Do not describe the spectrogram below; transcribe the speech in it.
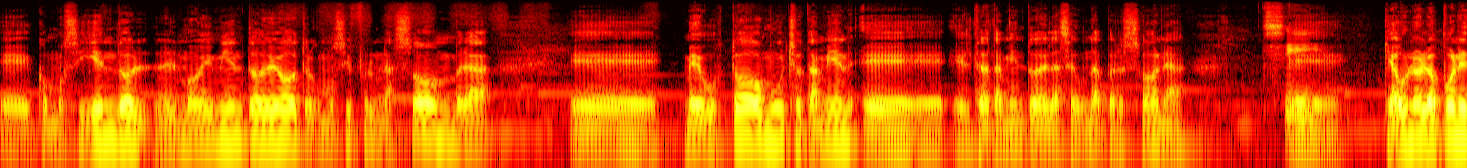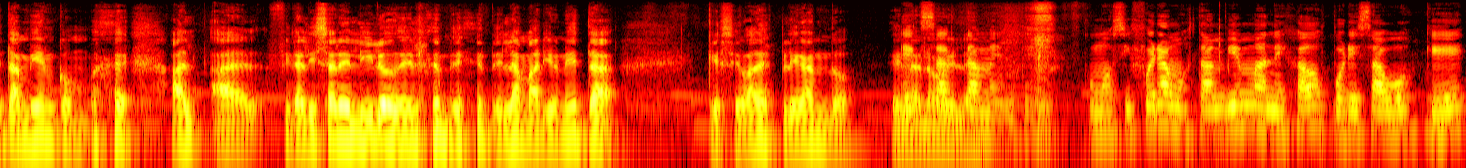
eh, como siguiendo el, movimiento de otro, como si fuera una sombra. Eh, me gustó mucho también eh, el tratamiento de la segunda persona. Que a uno lo pone también como, al, finalizar el hilo de, la marioneta que se va desplegando en la novela. Exactamente. Como si fuéramos también manejados por esa voz que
